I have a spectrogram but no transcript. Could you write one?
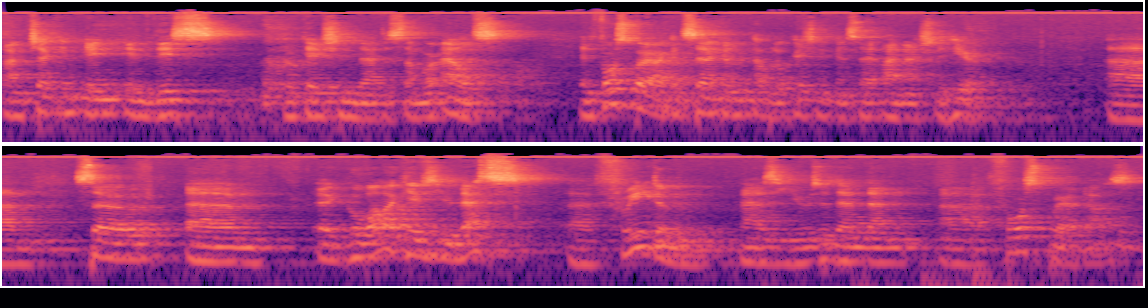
I'm checking in in this location that is somewhere else. In Foursquare, I can say, I can look up a location, and can say, I'm actually here. Um, so, um, uh, Gowalla gives you less uh, freedom as a user than, than uh, Foursquare does.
